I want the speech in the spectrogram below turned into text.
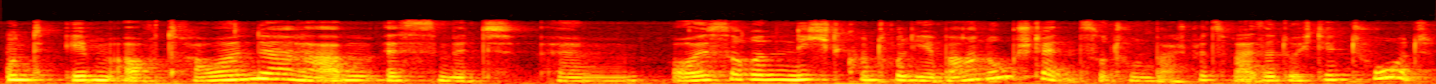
Und eben auch Trauernde haben es mit ähm, äußeren, nicht kontrollierbaren Umständen zu tun, beispielsweise durch den Tod.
